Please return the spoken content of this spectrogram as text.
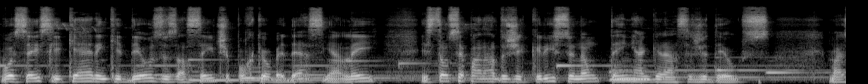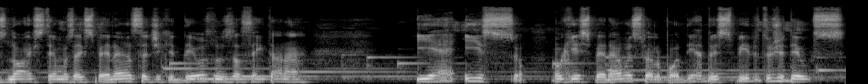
Vocês que querem que Deus os aceite porque obedecem à lei, estão separados de Cristo e não têm a graça de Deus. Mas nós temos a esperança de que Deus nos aceitará. E é isso o que esperamos pelo poder do Espírito de Deus,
